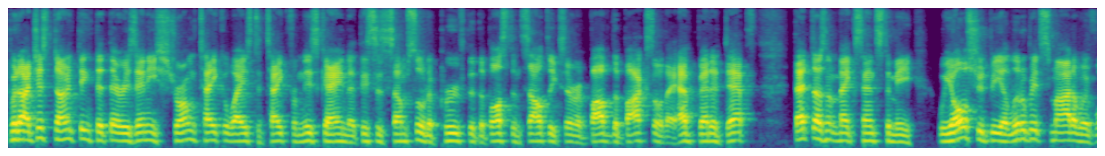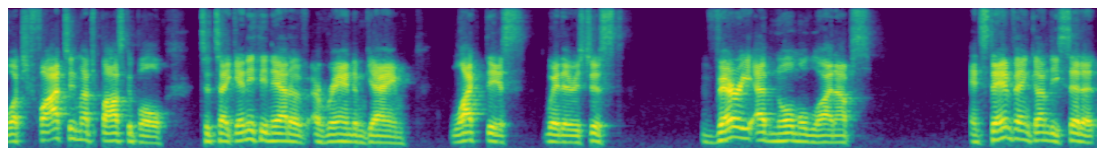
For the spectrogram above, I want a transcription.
But I just don't think that there is any strong takeaways to take from this game that this is some sort of proof that the Boston Celtics are above the Bucks or they have better depth. That doesn't make sense to me. We all should be a little bit smarter. We've watched far too much basketball to take anything out of a random game like this, where there is just very abnormal lineups. And Stan Van Gundy said it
